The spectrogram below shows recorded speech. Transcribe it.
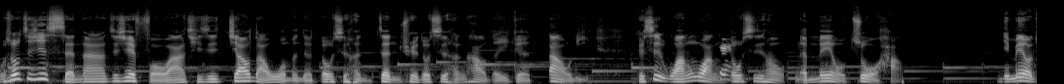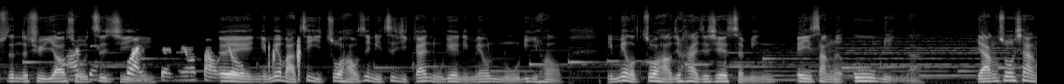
我说这些神啊，这些佛啊，其实教导我们的都是很正确，都是很好的一个道理。可是往往都是吼人没有做好，你没有真的去要求自己，对你没有把自己做好，是你自己该努力，你没有努力哈，你没有做好，就害这些神明背上了污名啊。比方说，像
